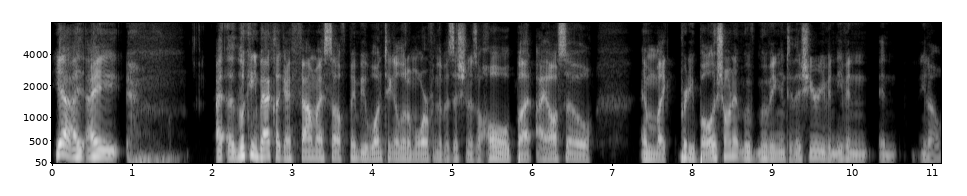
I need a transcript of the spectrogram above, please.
Yeah, I, I, I uh, looking back, like I found myself maybe wanting a little more from the position as a whole, but I also am like pretty bullish on it move, moving into this year, even even in you know,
